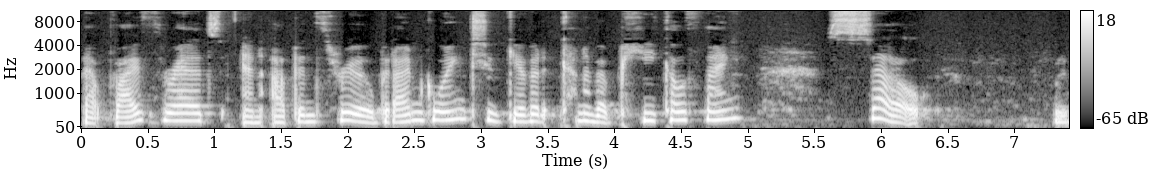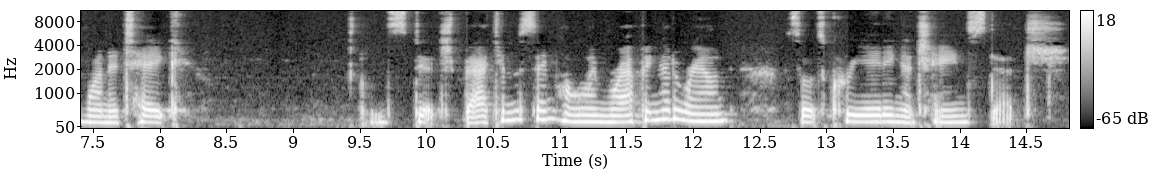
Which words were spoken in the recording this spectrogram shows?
about five threads and up and through, but I'm going to give it kind of a picot thing. So we want to take and stitch back in the same hole. I'm wrapping it around so it's creating a chain stitch.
